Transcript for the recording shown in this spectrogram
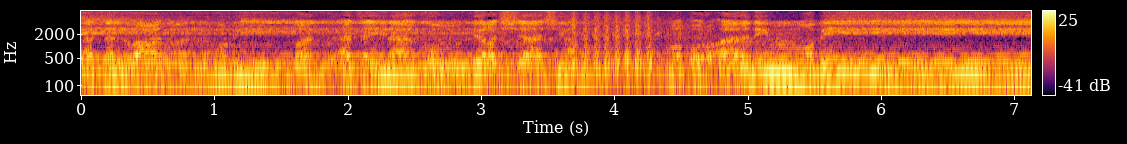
أتى الوعد المبين. قد أتيناكم برشاش وقرآن مبين.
